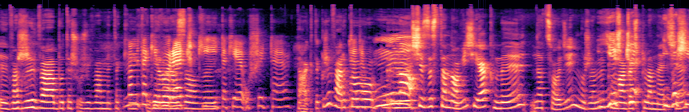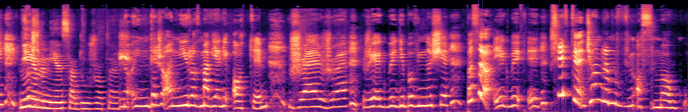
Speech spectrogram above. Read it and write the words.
y, warzywa, bo też używamy takich Mamy takie woreczki, takie uszyte. Tak, także warto y, No. się zastanowić, jak my na co dzień możemy Jeszcze- pomagać planecie. właśnie- nie właśnie- jemy mięsa dużo też. No i też oni rozmawiali o tym, że, że, że jakby nie powinno się. Po co? Jakby y, wszyscy ciągle mówimy o smogu.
